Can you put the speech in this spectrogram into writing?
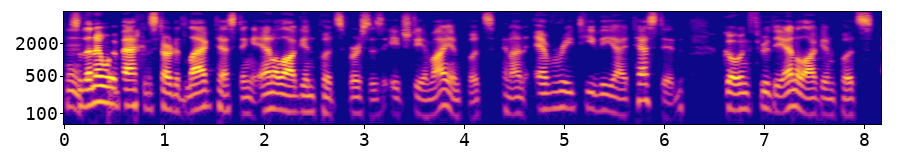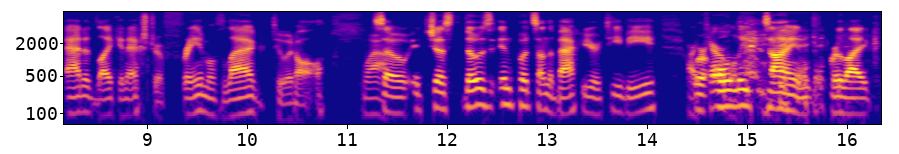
Hmm. So then I went back and started lag testing analog inputs versus HDMI inputs, and on every TV I tested, going through the analog inputs added like an extra frame of lag to it all. Wow. So it just those inputs on the back of your TV Are were terrible. only designed for like,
